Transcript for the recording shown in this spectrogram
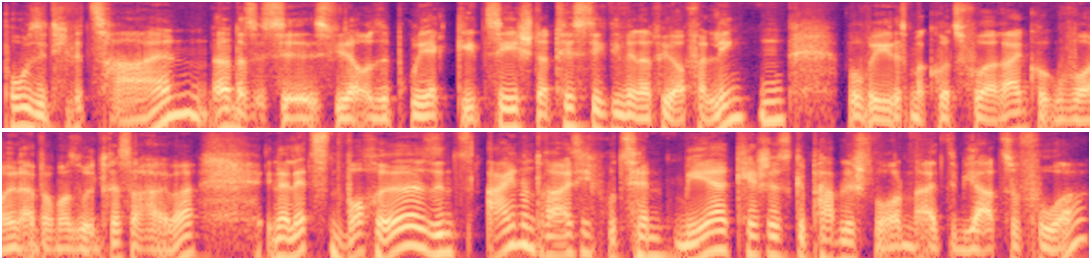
positive Zahlen. Das ist, ist wieder unser Projekt GC-Statistik, die wir natürlich auch verlinken, wo wir jedes Mal kurz vorher reingucken wollen, einfach mal so Interesse halber. In der letzten Woche sind 31 Prozent mehr Caches gepublished worden als im Jahr zuvor.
